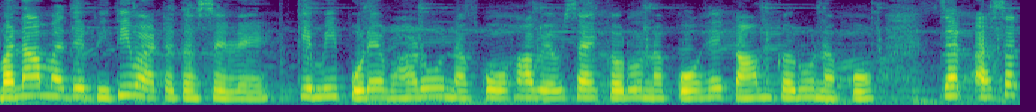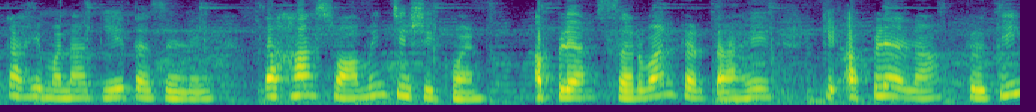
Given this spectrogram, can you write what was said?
मनामध्ये भीती वाटत असेल की मी पुढे वाढू नको हा व्यवसाय करू नको हे काम करू नको. जर असं काही मनात येत असेल तर हा स्वामींची शिकवण आपल्या सर्वांकरता आहे की आपल्याला कृती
